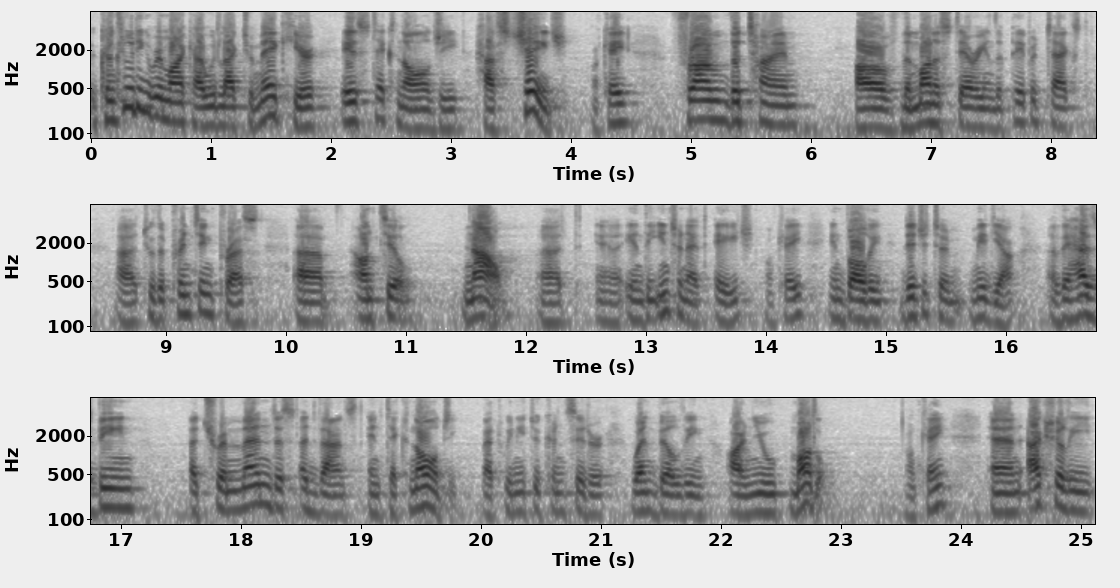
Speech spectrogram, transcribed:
The concluding remark I would like to make here is technology has changed, okay, from the time of the monastery and the paper text uh, to the printing press uh, until now uh, in the internet age, okay, involving digital media, uh, there has been a tremendous advance in technology that we need to consider when building our new model. Okay? And actually,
